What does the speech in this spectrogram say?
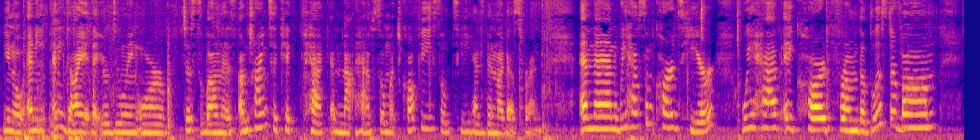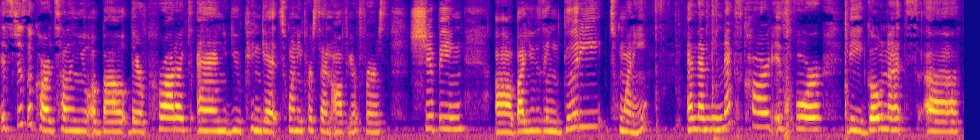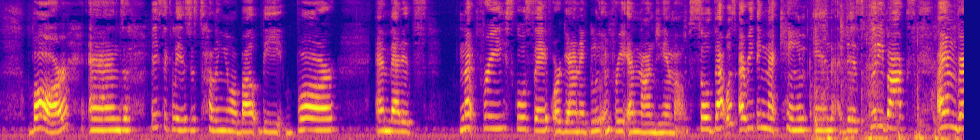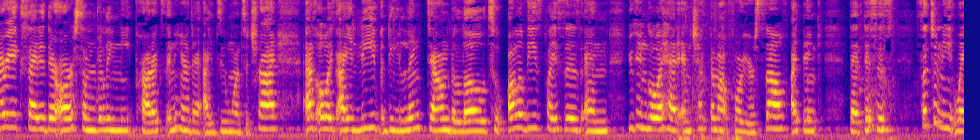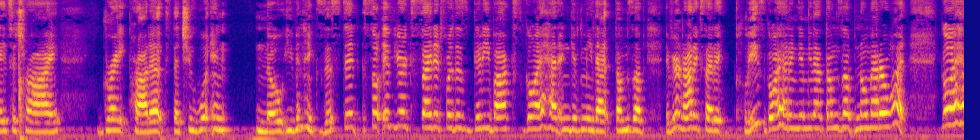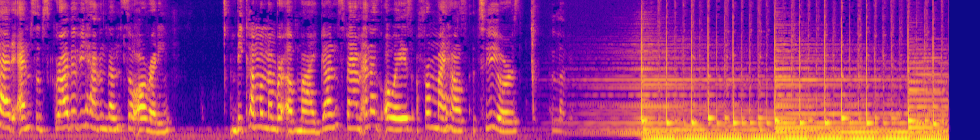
you know any any diet that you're doing or just wellness i'm trying to kick back and not have so much coffee so tea has been my best friend and then we have some cards here. We have a card from the Blister Balm. It's just a card telling you about their product and you can get 20% off your first shipping uh, by using Goody20. And then the next card is for the Go Nuts uh, bar. And basically it's just telling you about the bar and that it's nut-free, school-safe, organic, gluten-free, and non-GMO. So that was everything that came in this goodie box. I am very excited. There are some really neat products in here that I do want to try. As always, I leave the link down below to all of these places and you can go ahead and check them out for yourself. I think that this is such a neat way to try great products that you wouldn't know even existed. So if you're excited for this goodie box, go ahead and give me that thumbs up. If you're not excited, please go ahead and give me that thumbs up no matter what. Go ahead and subscribe if you haven't done so already. Become a member of my Gonz fam. And as always, from my house to yours, love you.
